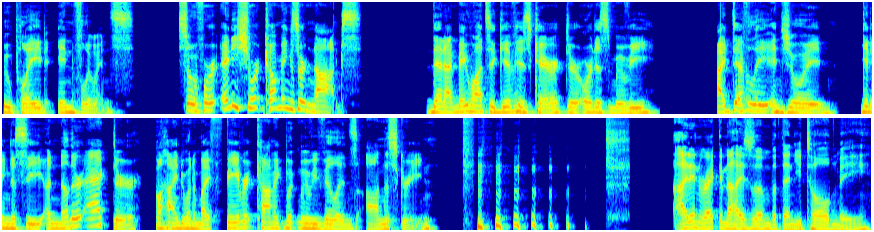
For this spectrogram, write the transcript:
who played Influence. So, for any shortcomings or knocks that I may want to give his character or this movie, I definitely enjoyed getting to see another actor behind one of my favorite comic book movie villains on the screen. I didn't recognize him, but then you told me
